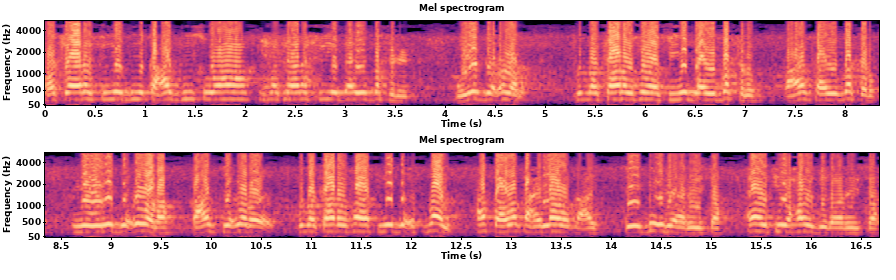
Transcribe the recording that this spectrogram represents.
فكان في يدي قعدي سواها ثم كان في يد أبي بكر ويد عمر ثم كان وفيها في يد أبي بكر قعدت أبي بكر ويد عمر قعدت عمر ثم كان وفيها في يد عثمان حتى وقع الله وقعي في بئر أريسة. أي في حوض أريسة.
